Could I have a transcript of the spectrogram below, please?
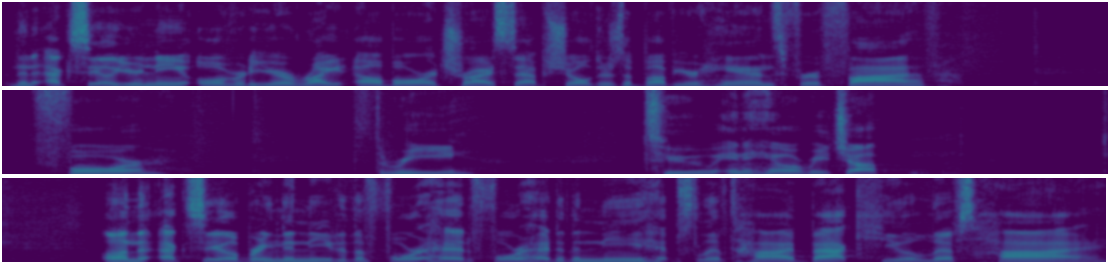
Then exhale your knee over to your right elbow or tricep, shoulders above your hands for five, four, three, two. Inhale, reach up. On the exhale, bring the knee to the forehead, forehead to the knee, hips lift high, back heel lifts high.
